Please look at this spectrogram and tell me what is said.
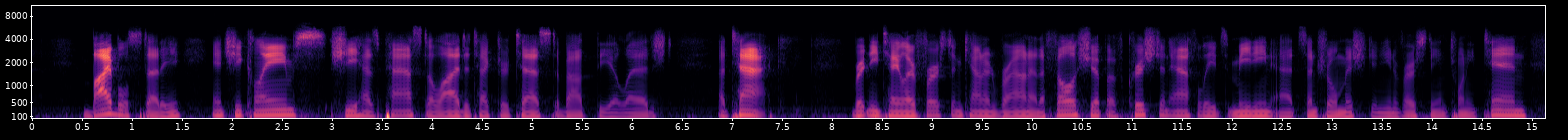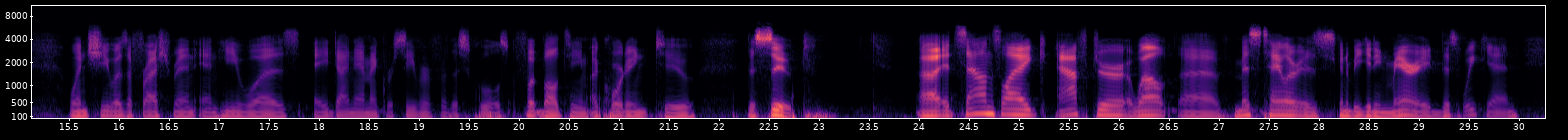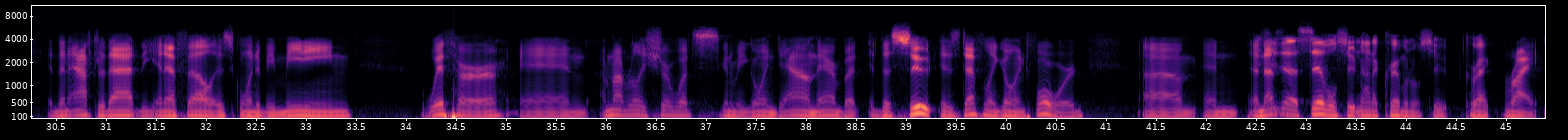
Bible study, and she claims she has passed a lie detector test about the alleged attack. Brittany Taylor first encountered Brown at a Fellowship of Christian Athletes meeting at Central Michigan University in 2010 when she was a freshman, and he was a dynamic receiver for the school's football team, according to the suit. Uh, it sounds like after, well, uh, Miss Taylor is going to be getting married this weekend, and then after that, the NFL is going to be meeting with her, and I'm not really sure what's going to be going down there, but the suit is definitely going forward. Um, and is a civil suit, not a criminal suit, correct? Right.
